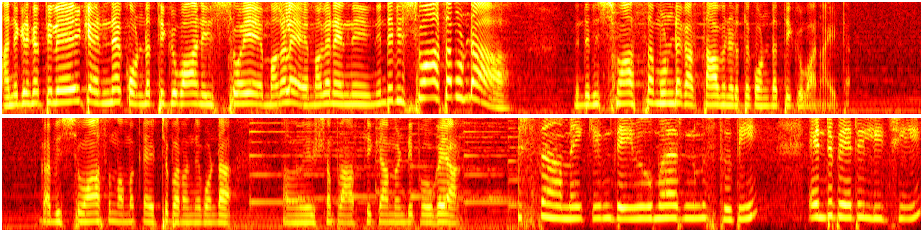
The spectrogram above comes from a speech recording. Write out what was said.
അനുഗ്രഹത്തിലേക്ക് എന്നെ കൊണ്ടെത്തിക്കുവാൻ ഈശോയെ മകളെ മകനെ നീ നിന്റെ വിശ്വാസമുണ്ട്. നിന്റെ വിശ്വാസമുണ്ട് കർത്താവിനടുത്ത് കൊണ്ടെത്തിക്കുവാനായിട്ട്. ആ വിശ്വാസം നമുക്ക് ഏറ്റു പറഞ്ഞുകൊണ്ട് നിമിഷം പ്രാർത്ഥിക്കാൻ വേണ്ടി പോവുകയാണ്. അമ്മയ്ക്കും ദൈവകുമാരനും സ്തുതി. എന്റെ പേര് ലിജി.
